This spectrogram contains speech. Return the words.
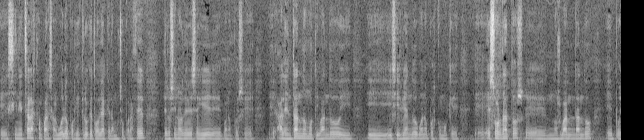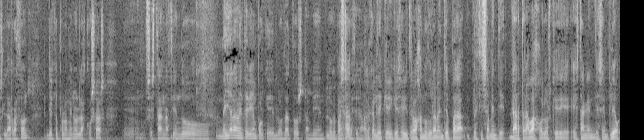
eh, sin echar las campanas al vuelo, porque creo que todavía queda mucho por hacer, pero sí nos debe seguir eh, bueno, pues, eh, alentando, motivando y, sirviendo bueno, pues como que esos datos nos van dando pues la razón de que por lo menos las cosas se están haciendo medianamente bien porque los datos también... Lo que pasa, alcalde, es que hay que seguir trabajando duramente para precisamente dar trabajo a los que están en desempleo.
